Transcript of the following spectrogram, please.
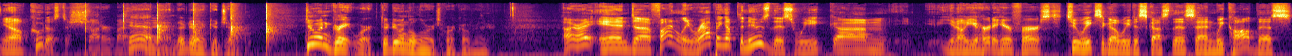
You know, kudos to Shudder by the way. Yeah, man, they're doing a good job. Doing great work. They're doing the Lord's work over there. All right, and uh, finally, wrapping up the news this week. Um, you know, you heard it here first. Two weeks ago, we discussed this, and we called this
